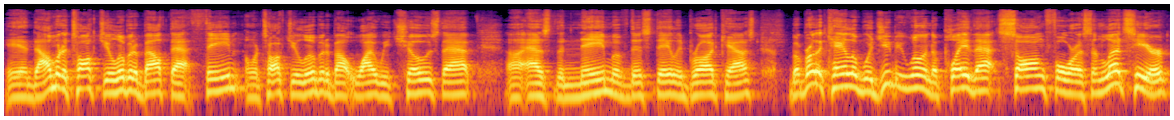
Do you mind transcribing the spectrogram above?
And I'm going to talk to you a little bit about that theme. I want to talk to you a little bit about why we chose that uh, as the name of this daily broadcast. But, Brother Caleb, would you be willing to play that song for us? And let's hear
